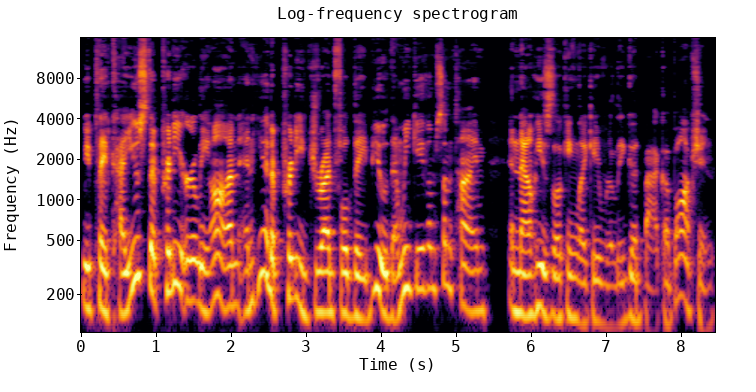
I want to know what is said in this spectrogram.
We played Cajuste pretty early on, and he had a pretty dreadful debut. Then we gave him some time, and now he's looking like a really good backup option.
